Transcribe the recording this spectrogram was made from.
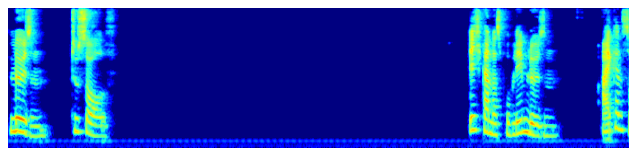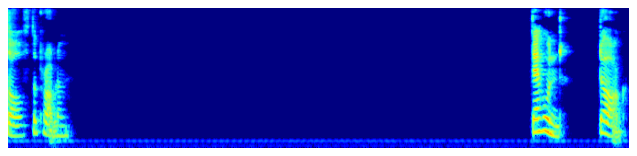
Lösen. To solve. Ich kann das Problem lösen. I can solve the problem. Der Hund. Dog.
